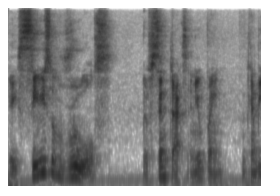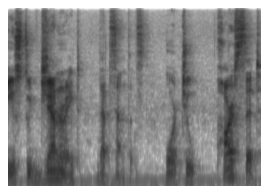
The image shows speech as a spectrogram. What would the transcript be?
a series of rules of syntax in your brain that can be used to generate that sentence or to parse it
